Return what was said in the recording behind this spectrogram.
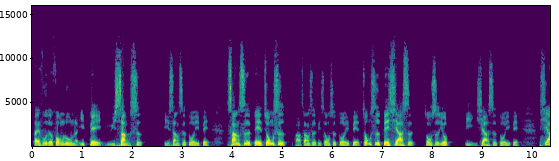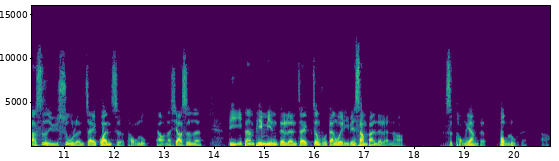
大夫的俸禄呢一倍于上士，比上士多一倍。上士倍中士啊，上士比中士多一倍。中士倍下士，中士又比下士多一倍。下士与庶人在官者同禄。好，那下士呢，比一般平民的人在政府单位里面上班的人哈，是同样的俸禄的啊。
